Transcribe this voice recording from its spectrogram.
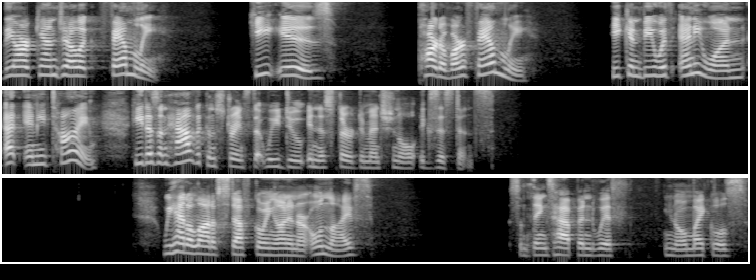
the archangelic family. He is part of our family. He can be with anyone at any time. He doesn't have the constraints that we do in this third dimensional existence. We had a lot of stuff going on in our own lives. Some things happened with, you know, Michael's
